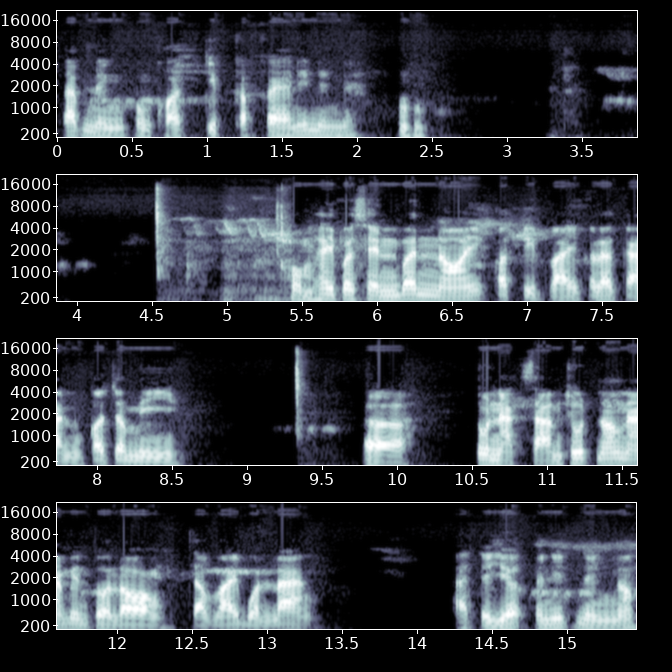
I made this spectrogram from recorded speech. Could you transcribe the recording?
แป๊บหนึ่งผมขอจิบกาแฟนิดนึงนะ ผมให้เปอร์เซ็นต์เบิ้ลน้อยก็ติดไว้ก็แล้วกันก็จะมี เอ่อ ตัวหนักสามชุดนอกนั้นเป็นตัวรองจับไว้บนล่าง อาจจะเยอะไปนิดนึงเนาะ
